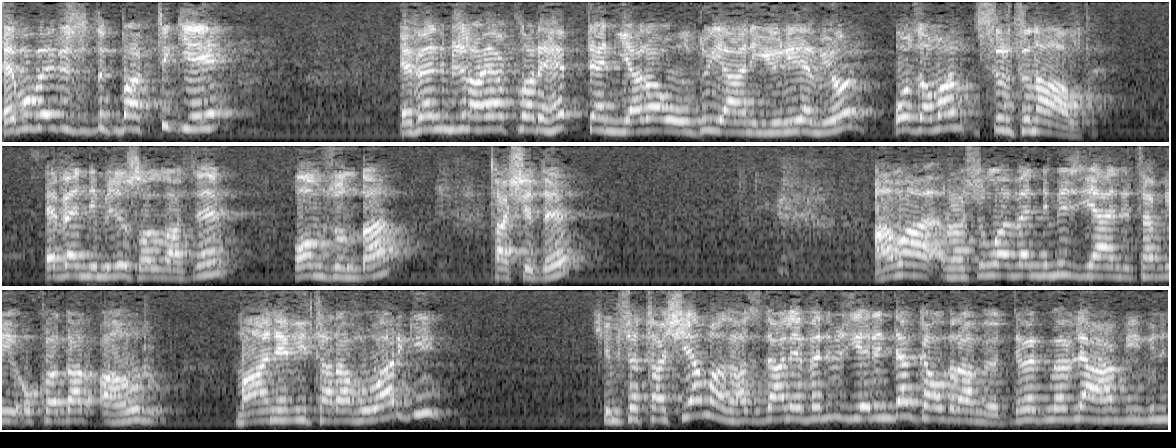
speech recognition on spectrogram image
Ebu Bekir Sıddık baktı ki Efendimizin ayakları hepten yara oldu yani yürüyemiyor. O zaman sırtına aldı. Efendimiz'i sallallahu aleyhi ve sellem omzunda taşıdı. Ama Resulullah Efendimiz yani tabii o kadar ağır manevi tarafı var ki kimse taşıyamaz. Hazreti Ali Efendimiz yerinden kaldıramıyor. Demek Mevla Habibini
